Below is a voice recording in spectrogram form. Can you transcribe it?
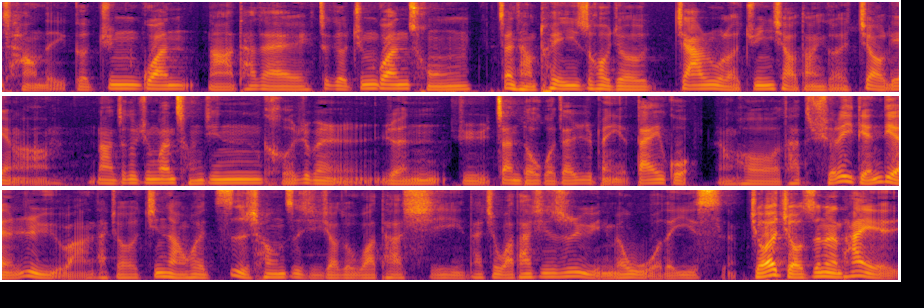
场的一个军官啊，他在这个军官从战场退役之后，就加入了军校当一个教练啊。那这个军官曾经和日本人去战斗过，在日本也待过，然后他学了一点点日语吧，他就经常会自称自己叫做瓦塔西，他就瓦塔西日语里面我的意思。久而久之呢，他也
